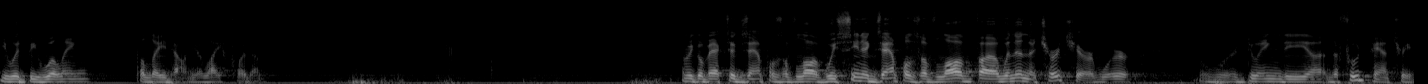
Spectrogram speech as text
you would be willing to lay down your life for them? Let me go back to examples of love. We've seen examples of love uh, within the church here. We're, we're doing the, uh, the food pantry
